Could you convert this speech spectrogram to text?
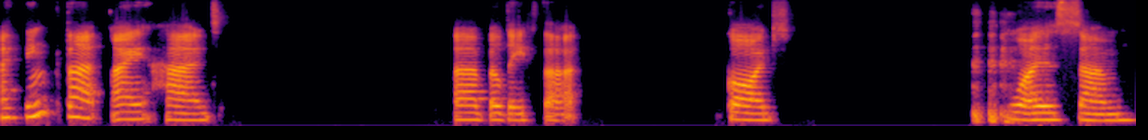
I think that I had a belief that God was um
